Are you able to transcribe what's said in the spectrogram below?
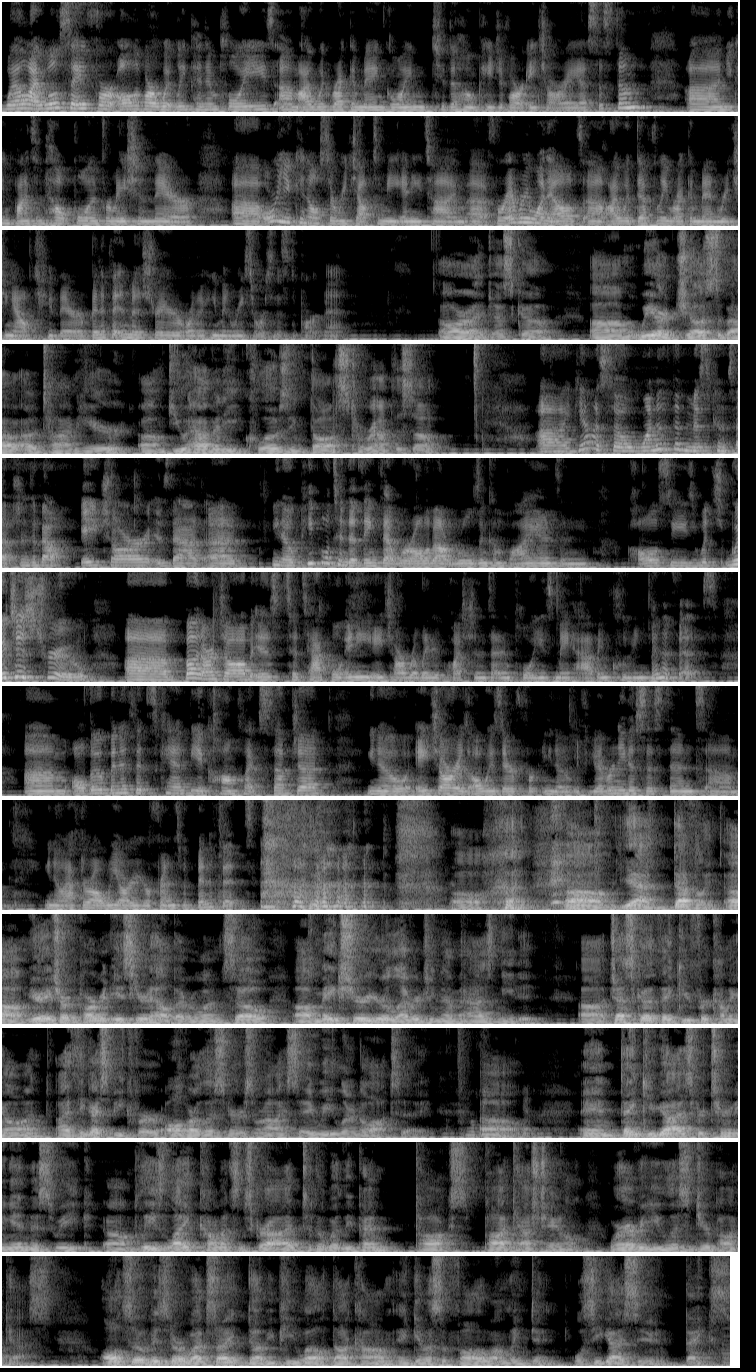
Well, I will say for all of our Whitley Penn employees, um, I would recommend going to the homepage of our HRIS system, uh, and you can find some helpful information there. Uh, or you can also reach out to me anytime. Uh, for everyone else, uh, I would definitely recommend reaching out to their benefit administrator or their human resources department. All right, Jessica. Um, we are just about out of time here. Um, do you have any closing thoughts to wrap this up? Uh, yeah, so one of the misconceptions about HR is that, uh, you know, people tend to think that we're all about rules and compliance and policies, which which is true. Uh, but our job is to tackle any HR related questions that employees may have, including benefits. Um, although benefits can be a complex subject, you know, HR is always there for, you know, if you ever need assistance. Um, you know, after all, we are your friends with benefits. oh, um, yeah, definitely. Um, your HR department is here to help everyone. So uh, make sure you're leveraging them as needed. Uh, Jessica, thank you for coming on. I think I speak for all of our listeners when I say we learned a lot today. Um, and thank you guys for tuning in this week. Um, please like, comment, subscribe to the Whitley Penn Talks podcast channel wherever you listen to your podcasts. Also, visit our website, WPWealth.com, and give us a follow on LinkedIn. We'll see you guys soon. Thanks.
